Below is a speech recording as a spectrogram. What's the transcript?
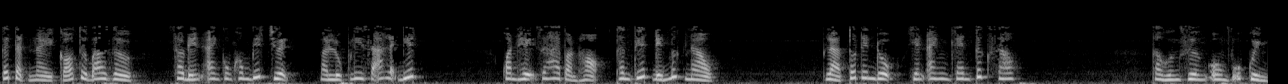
Cái tật này có từ bao giờ, sao đến anh cũng không biết chuyện, mà Lục Ly Giã lại biết? Quan hệ giữa hai bọn họ thân thiết đến mức nào? Là tốt đến độ khiến anh ghen tức sao? Cao Hướng Dương ôm Vũ Quỳnh,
